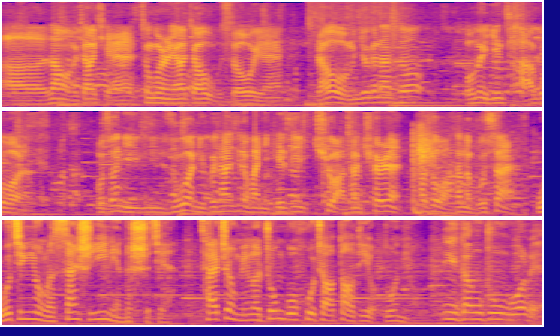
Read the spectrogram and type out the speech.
呃，让我们交钱，中国人要交五十欧元。然后我们就跟他说，我们已经查过了。我说你你，如果你不相信的话，你可以去去网上确认。他说网上的不算。吴京用了三十一年的时间，才证明了中国护照到底有多牛。一张中国脸，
